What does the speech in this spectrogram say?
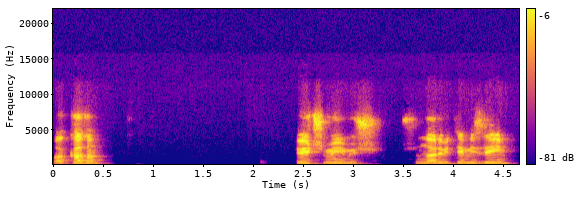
Bakalım. 3 müymüş? Şunları bir temizleyeyim.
